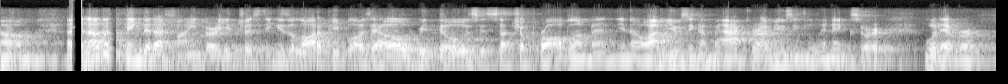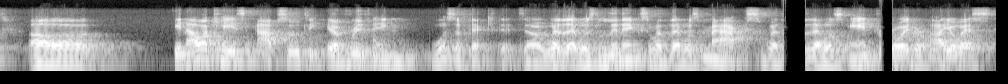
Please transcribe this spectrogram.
Um, another thing that I find very interesting is a lot of people always say, "Oh, Windows is such a problem," and you know, I'm using a Mac or I'm using Linux or whatever. Uh, in our case, absolutely everything was affected. Uh, whether that was Linux, whether that was Macs, whether that was Android or iOS,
